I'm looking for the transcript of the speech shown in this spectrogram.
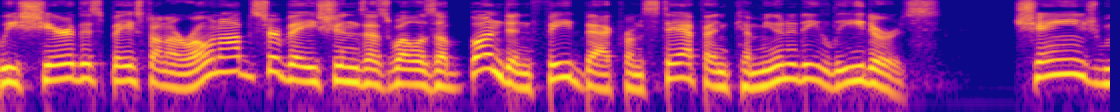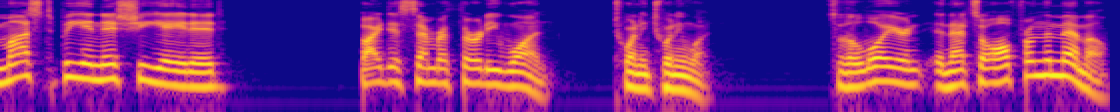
We share this based on our own observations as well as abundant feedback from staff and community leaders. Change must be initiated by December 31, 2021. So the lawyer, and that's all from the memo.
